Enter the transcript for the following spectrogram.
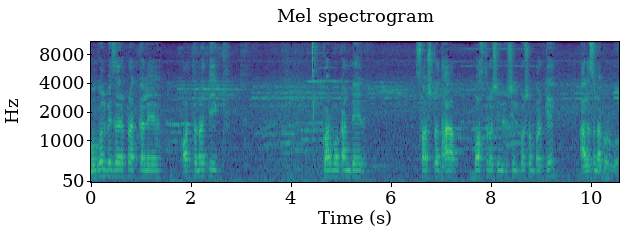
মোগল বিজয়ের প্রাককালে অর্থনৈতিক কর্মকাণ্ডের ষষ্ঠ ধাপ বস্ত্র শিল- শিল্প সম্পর্কে আলোচনা করব।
